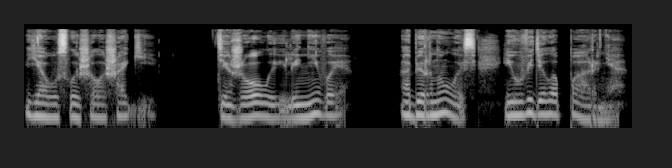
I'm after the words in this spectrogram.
я услышала шаги, тяжелые, ленивые, обернулась и увидела парня —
